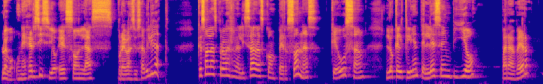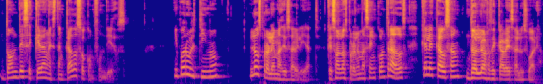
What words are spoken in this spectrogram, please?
Luego, un ejercicio es, son las pruebas de usabilidad, que son las pruebas realizadas con personas que usan lo que el cliente les envió para ver dónde se quedan estancados o confundidos. Y por último, los problemas de usabilidad, que son los problemas encontrados que le causan dolor de cabeza al usuario.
